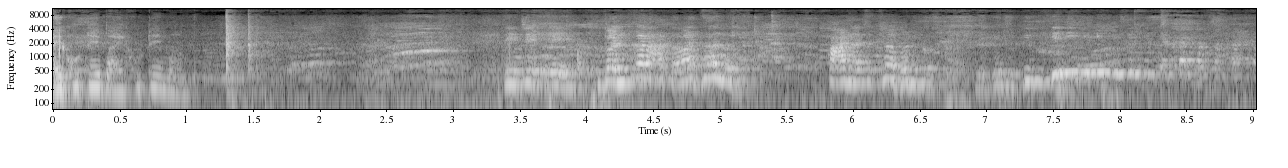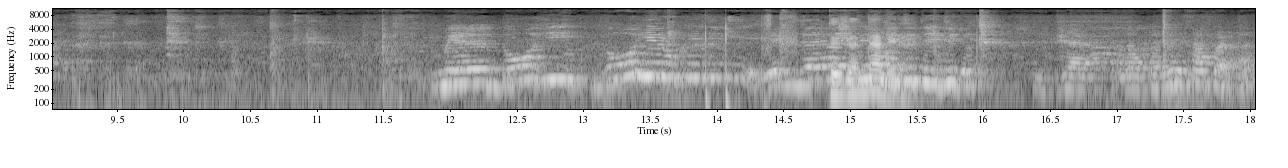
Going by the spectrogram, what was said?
बाई कुठे बाई कुठे मग बंद कर आता वाज झालं. पाण्याचं खेळ बंद कर. मेरे दो ही दो ही रुकली एक जण त्याच्याने आली का? तेजी गं. ज्या लवकर नाही सापडणार.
